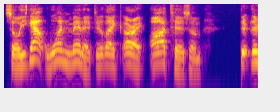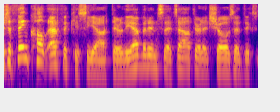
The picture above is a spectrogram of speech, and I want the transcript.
So you got one minute. They're like, all right, autism there, there's a thing called efficacy out there, the evidence that's out there that shows that this,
